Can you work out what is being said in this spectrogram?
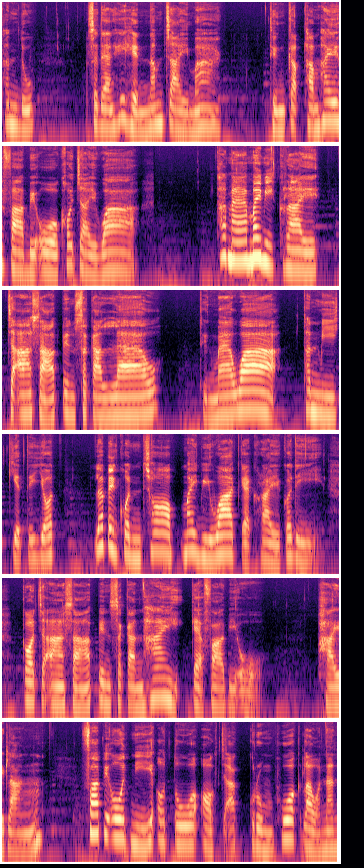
ท่านดุกแสดงให้เห็นน้ำใจมาก ถึงกับทำให้ฟาเบโอเข้าใจว่า ถ้าแม้ไม่มีใครจะอาสาเป็นสกันแล้ว ถึงแม้ว่า ท่านมีเกียรติยศ และเป็นคนชอบไม่วิวาทแก่ใครก็ดี ก็จะอาสาเป็น second ให้แก่ฟาบิโอ ภายหลัง ฟาบิโอหนีเอาตัวออกจากกลุ่มพวกเหล่านั้น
